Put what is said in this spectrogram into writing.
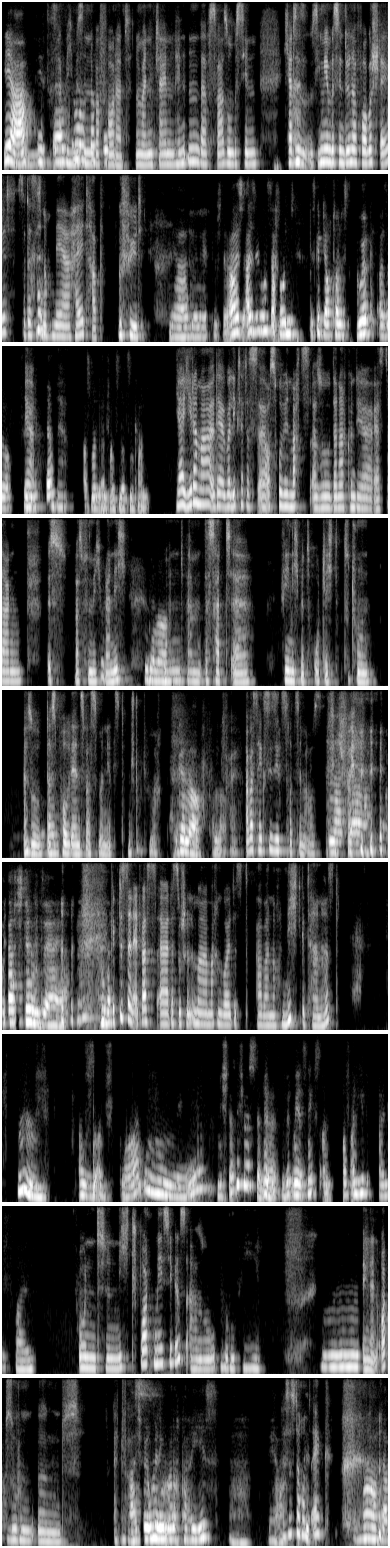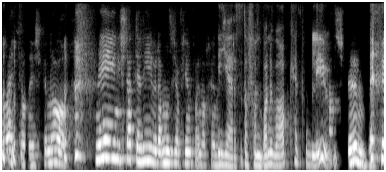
Ja, ähm, ist, das hat mich ein bisschen überfordert. Mit meinen kleinen Händen, das war so ein bisschen, ich hatte sie mir ein bisschen dünner vorgestellt, sodass ich noch mehr Halt habe, gefühlt. Ja, nee, nee, das stimmt. Aber es ist alles Übungssache und es gibt ja auch tolles Grip, also für ja, die, ja. was man anfangs nutzen kann. Ja, jeder mal, der überlegt hat, das äh, auszuprobieren, macht's. Also danach könnt ihr erst sagen, ist was für mich oder nicht. Genau. Und ähm, das hat äh, wenig mit Rotlicht zu tun. Also das. Pole Dance, was man jetzt im Studio macht. Genau, genau. Aber sexy sieht es trotzdem aus. Na klar, das stimmt, ja, ja. Gibt es denn etwas, äh, das du schon immer machen wolltest, aber noch nicht getan hast? Hm. Also so am Sport, nee, nicht, dass ich wüsste. Ne, wird mir jetzt nichts an, auf Anhieb einfallen. Und nicht sportmäßiges, also irgendwie hm. irgendeinen Ort besuchen, irgendetwas. Ja, ich will unbedingt mal nach Paris. Ah, ja. Das ist doch ums Eck. Ja, da war ich noch nicht, genau. Nee, in die Stadt der Liebe, da muss ich auf jeden Fall noch hin. Ja, das ist doch von Bonn überhaupt kein Problem. Das stimmt.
